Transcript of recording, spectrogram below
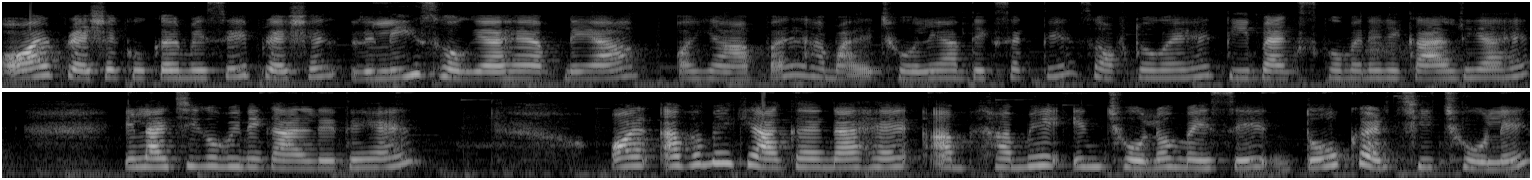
और प्रेशर कुकर में से प्रेशर रिलीज़ हो गया है अपने आप। और यहाँ पर हमारे छोले आप देख सकते हैं, सॉफ्ट हो गए हैं। टी बैग्स को मैंने निकाल दिया है, इलायची को भी निकाल देते हैं। और अब हमें क्या करना है? अब हमें इन छोलों में से दो कड़छी छोले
